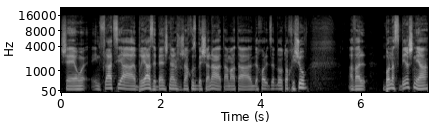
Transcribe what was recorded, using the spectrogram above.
שאינפלציה בריאה זה בין 2-3% בשנה, אתה אמרת, זה באותו חישוב, אבל בוא נסביר שנייה,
